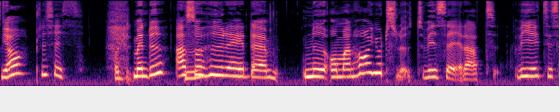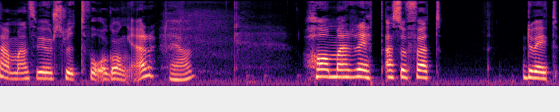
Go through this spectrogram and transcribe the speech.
Ja, precis. Men du, alltså Mm. hur är det nu om man har gjort slut, vi säger att vi är tillsammans, vi har gjort slut två gånger. Ja. Har man rätt, alltså för att du vet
